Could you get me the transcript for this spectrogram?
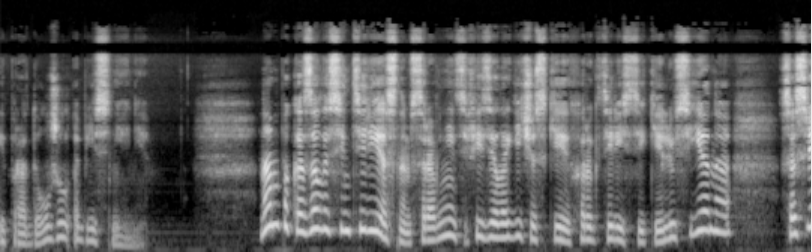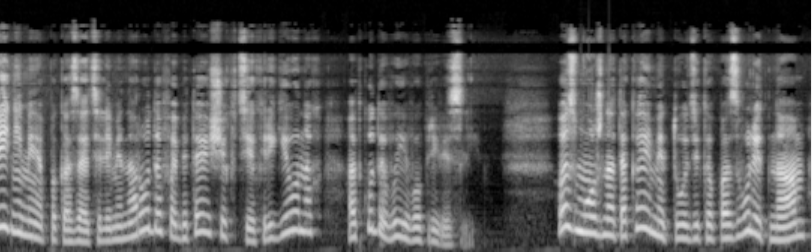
и продолжил объяснение. Нам показалось интересным сравнить физиологические характеристики Люсьена со средними показателями народов, обитающих в тех регионах, откуда вы его привезли. Возможно, такая методика позволит нам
